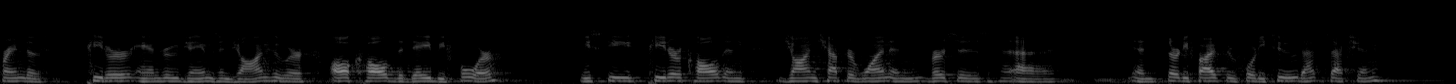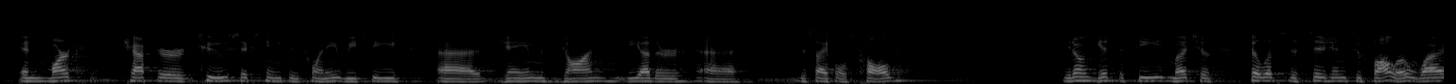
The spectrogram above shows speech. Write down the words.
friend of Peter, Andrew, James, and John, who were all called the day before. We see Peter called in John chapter 1 and verses uh, in 35 through 42, that section. In Mark chapter 2, 16 through 20, we see uh, James, John, the other uh, disciples called. We don't get to see much of Philip's decision to follow. Why,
